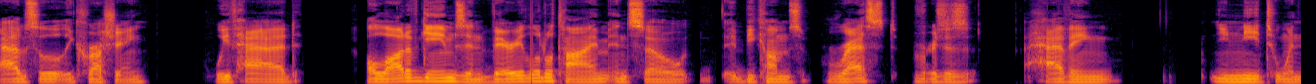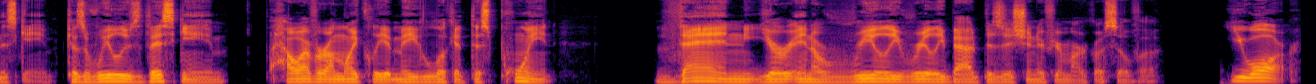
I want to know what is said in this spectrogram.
absolutely crushing. We've had a lot of games in very little time. And so it becomes rest versus having you need to win this game. Because if we lose this game, however unlikely it may look at this point, then you're in a really, really bad position if you're Marco Silva. You are.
